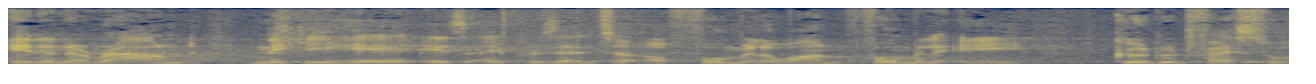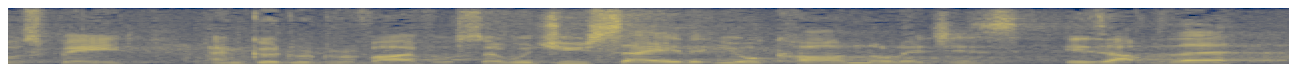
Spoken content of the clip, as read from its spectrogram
in and around. Nicki here is a presenter of Formula One, Formula E, Goodwood Festival of Speed, and Goodwood Revival. So would you say that your car knowledge is, is up there?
